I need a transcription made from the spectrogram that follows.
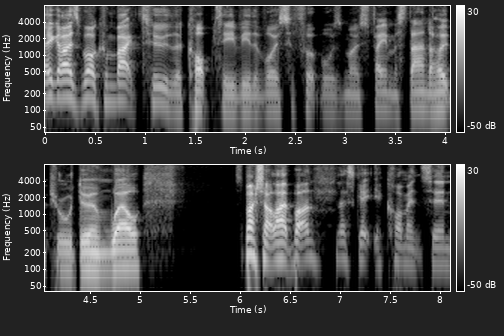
Hey guys, welcome back to the Kop TV, the voice of football's most famous stand. I hope you're all doing well. Smash that like button. Let's get your comments in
